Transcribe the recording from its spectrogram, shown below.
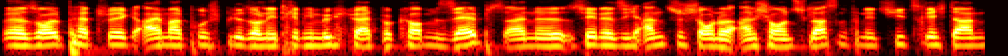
äh, soll. Patrick, einmal pro Spiel sollen die Trainer die Möglichkeit bekommen, selbst eine Szene sich anzuschauen oder anschauen zu lassen von den Schiedsrichtern.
